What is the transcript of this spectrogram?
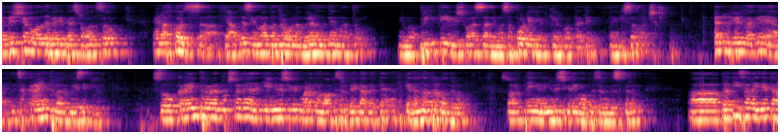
ಐ ವಿಶ್ ಯಮ್ all the very best also and of course ಯಾವುದೇ ಸಿನಿಮಾ ಬಂದರೂ ನಾವು ಹೇಳೋದೇ ಮಾತು. ನಿಮ್ಮ ಪ್ರೀತಿ, ವಿಶ್ವಾಸ, ನಿಮ್ಮ ಸಪೋರ್ಟ್ ಇರಲಿ ಅಂತ ಕೇಳ್ಕೊತಾ ಇದ್ದೀನಿ. ಥ್ಯಾಂಕ್ ಯು ಸೊ ಮಚ್ ಎಲ್ಲರೂ ಹೇಳಿದಾಗೆ it's a crime thriller basically so crime thriller ಅಂದ ತಕ್ಷಣ ಅದಕ್ಕೆ ಇನ್ವೆಸ್ಟಿಗೇಟ್ ಮಾಡೋಕೆ ಒಂದು ಆಫೀಸರ್ ಬೇಕಾಗುತ್ತೆ. ಅದಕ್ಕೆ ನನ್ನ ಹತ್ರ ಬಂದರು. So I playing an investigating officer in this ಪ್ರತಿ ಸಲ ಇದೇ ಥರ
